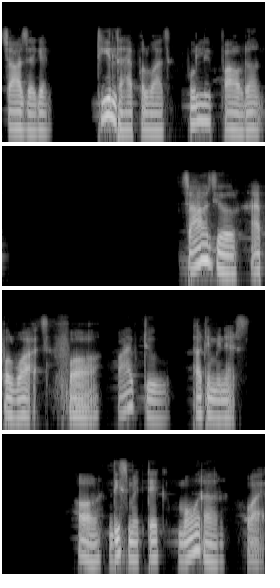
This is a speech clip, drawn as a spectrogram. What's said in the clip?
charge again till the Apple Watch fully powered on. Charge your Apple Watch for 5 to 30 minutes or this may take more or while.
